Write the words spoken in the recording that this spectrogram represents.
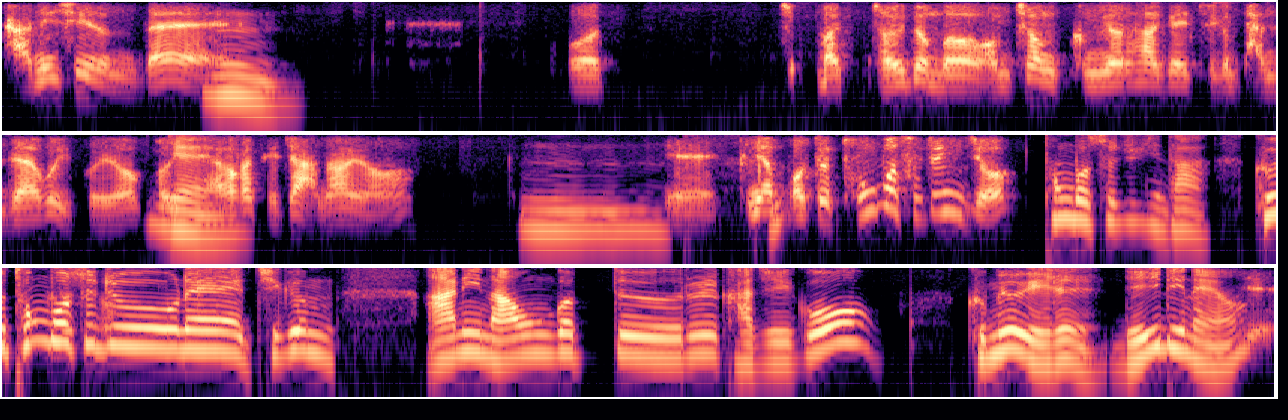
다니시는데 음. 저- 막 저희도 뭐 엄청 극렬하게 지금 반대하고 있고요. 거의 예. 대화가 되지 않아요. 음. 예, 그냥 어떤 통보 수준이죠. 통보 수준이다. 그 통보 그렇죠. 수준에 지금 안이 나온 것들을 가지고 금요일 내일이네요. 예.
